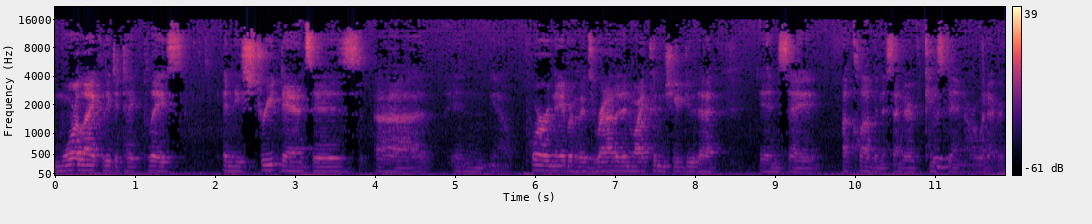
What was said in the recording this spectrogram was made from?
more likely to take place in these street dances uh, in you know poorer neighborhoods rather than why couldn't you do that in say a club in the center of Kingston or whatever?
